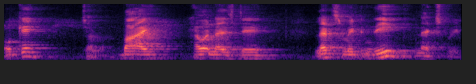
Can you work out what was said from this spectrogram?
Okay okay? चलो bye Have a nice day. Let's meet in the next video.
